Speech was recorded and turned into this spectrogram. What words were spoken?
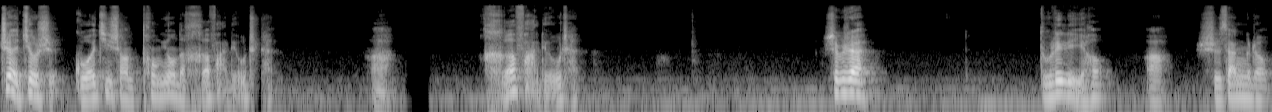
这就是国际上通用的合法流程，啊，合法流程，是不是？独立了以后啊，十三个州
